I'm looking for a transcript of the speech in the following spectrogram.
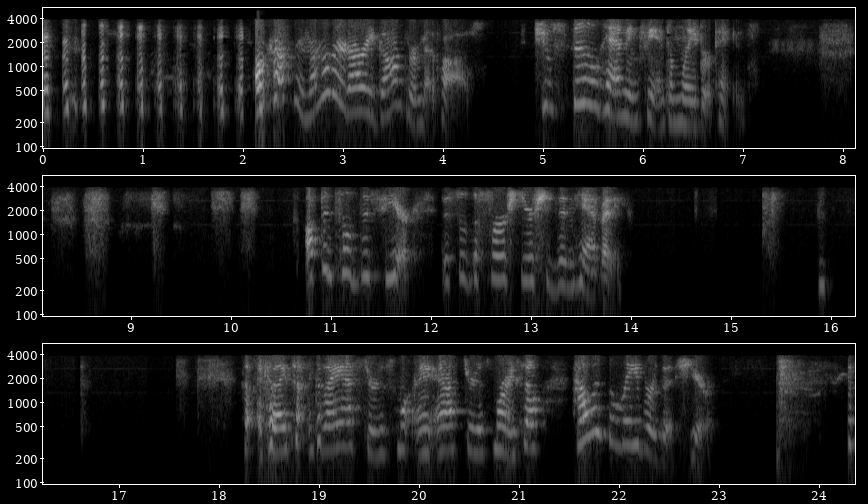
Oh, trust me, my mother had already gone through menopause. She was still having phantom labor pains. Up until this year. This was the first year she didn't have any. Because I, because I asked her this morning, I asked her this morning. So, how is the labor this year?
